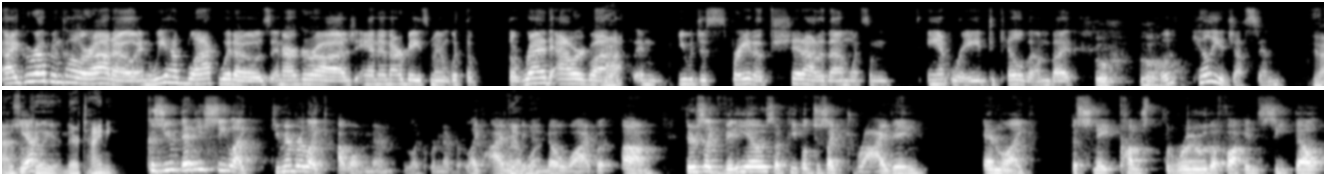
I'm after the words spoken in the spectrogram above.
I grew up in Colorado and we have black widows in our garage and in our basement with the the red hourglass and you would just spray the shit out of them with some ant raid to kill them, but ooh, those kill you, Justin. Yeah, Uh, those will yeah. kill you, and they're tiny. because you then you see like do you remember like I won't remember like remember like I don't Yeah, even what? know why but um there's like videos of people just like driving and like the snake comes through the fucking seatbelt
